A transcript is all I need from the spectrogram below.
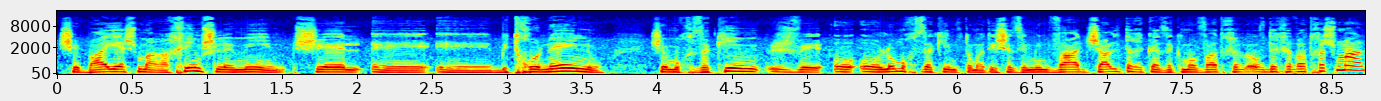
שבה יש מערכים שלמים של אה, אה, ביטחוננו, שמוחזקים ו- או, או לא מוחזקים, זאת אומרת יש איזה מין ועד שלטר כזה כמו ועד עובדי חברת חשמל,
